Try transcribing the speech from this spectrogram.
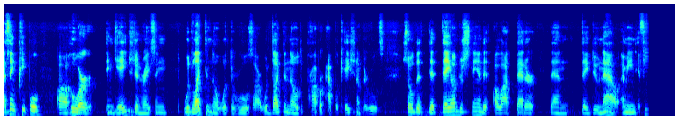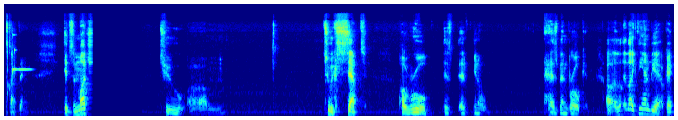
I think people uh, who are engaged in racing would like to know what the rules are, would like to know the proper application of the rules so that, that they understand it a lot better than they do now. I mean, if you something, it's much to um, to accept a rule is you know has been broken uh, like the NBA. Okay,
